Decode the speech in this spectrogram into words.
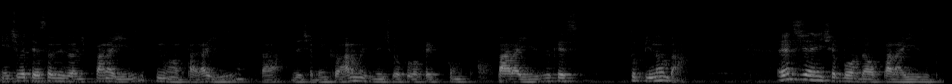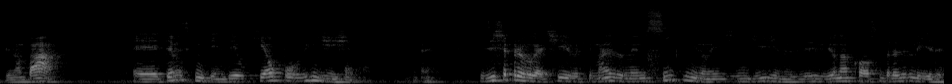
E a gente vai ter essa visão de paraíso, que não é um paraíso, tá? Deixa bem claro, mas a gente vai colocar aqui como paraíso, que é esse Tupinambá. Antes de a gente abordar o paraíso Tupinambá, é, temos que entender o que é o povo indígena. Né? Existe a prerrogativa que mais ou menos 5 milhões de indígenas viviam na costa brasileira.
